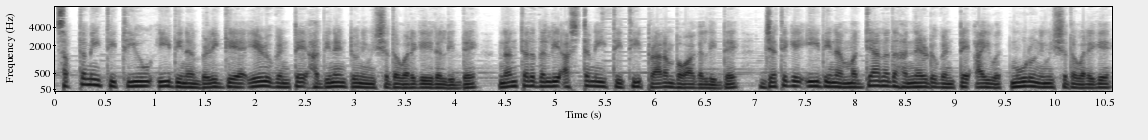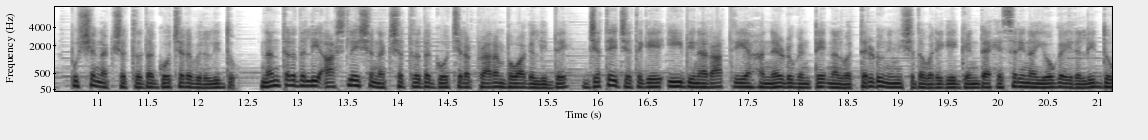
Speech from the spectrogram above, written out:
ಸಪ್ತಮಿ ತಿಥಿಯು ಈ ದಿನ ಬೆಳಿಗ್ಗೆಯ ಏಳು ಗಂಟೆ ಹದಿನೆಂಟು ನಿಮಿಷದವರೆಗೆ ಇರಲಿದ್ದೆ, ನಂತರದಲ್ಲಿ ಅಷ್ಟಮಿ ತಿಥಿ ಪ್ರಾರಂಭವಾಗಲಿದ್ದೆ, ಜತೆಗೆ ಈ ದಿನ ಮಧ್ಯಾಹ್ನದ ಹನ್ನೆರಡು ಗಂಟೆ ಐವತ್ಮೂರು ನಿಮಿಷದವರೆಗೆ ಪುಷ್ಯ ನಕ್ಷತ್ರದ ಗೋಚರವಿರಲಿದ್ದು. ನಂತರದಲ್ಲಿ ಆಶ್ಲೇಷ ನಕ್ಷತ್ರದ ಗೋಚರ ಪ್ರಾರಂಭವಾಗಲಿದ್ದೆ ಜತೆ ಜತೆಗೆ ಈ ದಿನ ರಾತ್ರಿಯ ಹನ್ನೆರಡು ಗಂಟೆ ನಲವತ್ತೆರಡು ನಿಮಿಷದವರೆಗೆ ಗಂಡ ಹೆಸರಿನ ಯೋಗ ಇರಲಿದ್ದು,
